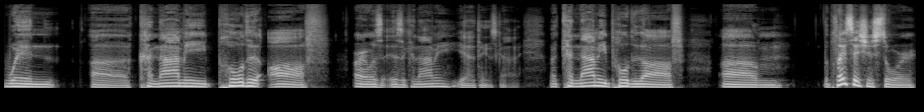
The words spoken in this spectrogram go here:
when uh, Konami pulled it off, or was it, is it Konami? Yeah, I think it's Konami. When Konami pulled it off, um, the PlayStation Store,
